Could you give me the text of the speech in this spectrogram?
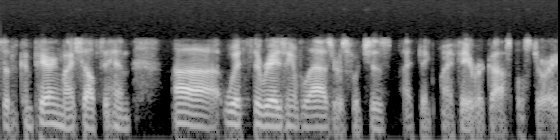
sort of comparing myself to him uh, with the raising of Lazarus, which is I think my favorite gospel story.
